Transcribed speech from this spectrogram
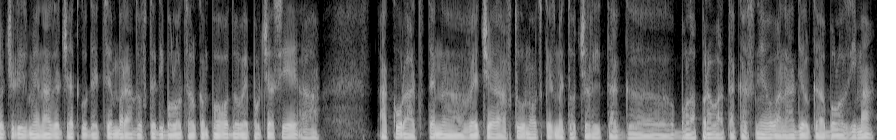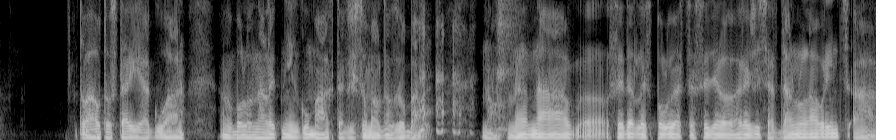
Točili sme na začiatku decembra, dovtedy bolo celkom pohodové počasie a akurát ten večer a v tú noc, keď sme točili, tak e, bola prvá taká snehová nádielka a bolo zima. To auto starý Jaguar e, bolo na letných gumách, takže som mal dosť obav. No, na, na e, sedadle spolujazca sedel režisér Dan Laurinc a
